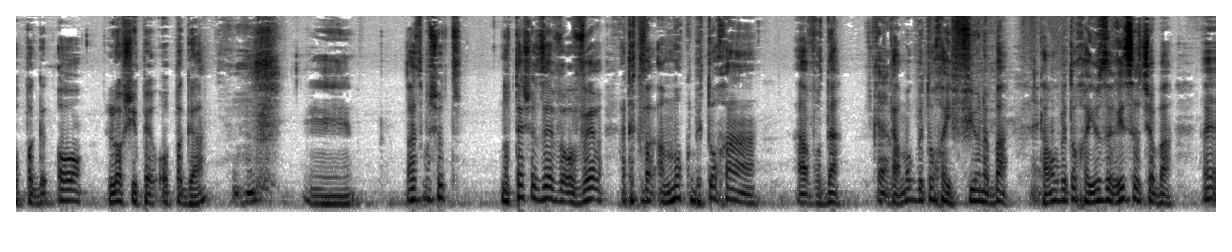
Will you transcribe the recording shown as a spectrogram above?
או, פג... או לא שיפר או פגע. אה, ואז פשוט נוטש את זה ועובר, אתה כבר עמוק בתוך העבודה. כן. אתה עמוק בתוך האפיון הבא, אתה עמוק בתוך ה-user research הבא. אה,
